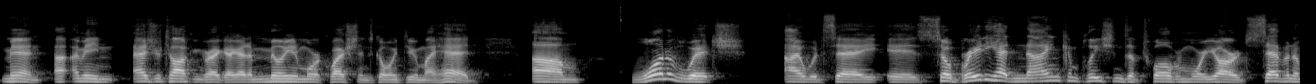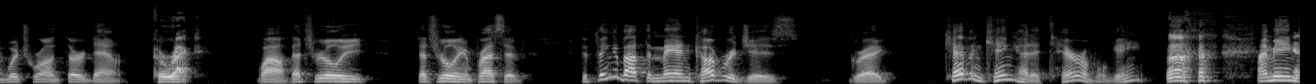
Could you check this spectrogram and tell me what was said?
Man, I mean, as you're talking, Greg, I got a million more questions going through my head. Um, one of which I would say is so Brady had nine completions of 12 or more yards, seven of which were on third down. Correct. Wow, that's really that's really impressive. The thing about the man coverage is, Greg, Kevin King had a terrible game. I mean, yeah.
